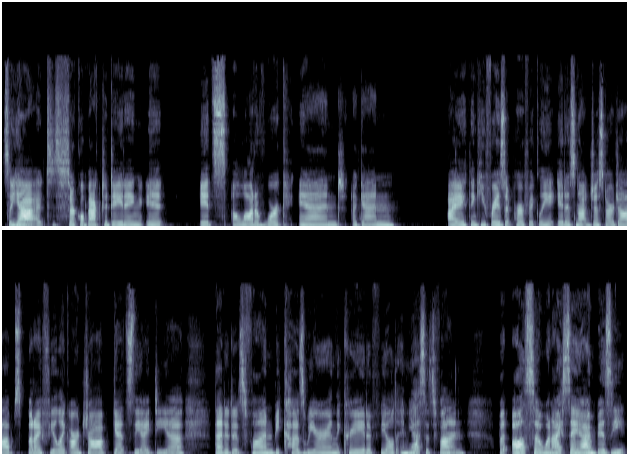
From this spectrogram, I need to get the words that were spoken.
so yeah, to circle back to dating, it it's a lot of work and again, I think you phrased it perfectly. It is not just our jobs, but I feel like our job gets the idea that it is fun because we are in the creative field. And yes, it's fun. But also, when I say I'm busy,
